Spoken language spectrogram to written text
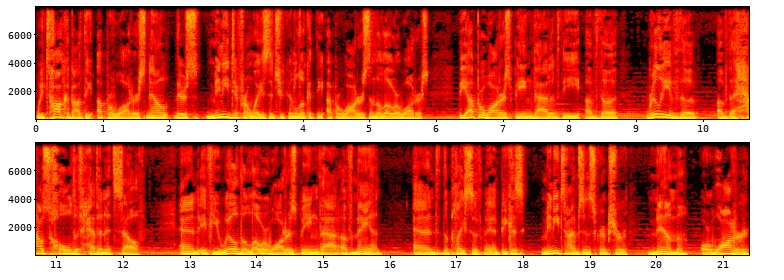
we talk about the upper waters. Now, there's many different ways that you can look at the upper waters and the lower waters. The upper waters being that of the, of the, really of the, of the household of heaven itself. And if you will, the lower waters being that of man and the place of man. Because many times in scripture, mem or water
